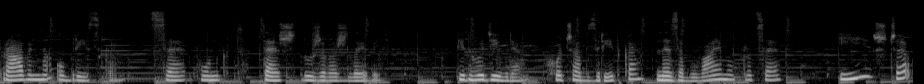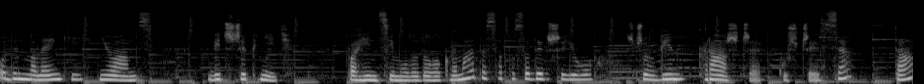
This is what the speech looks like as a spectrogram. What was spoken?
Правильна обрізка це пункт теж дуже важливий. Підгодівля, хоча б зрідка, не забуваємо про це. І ще один маленький нюанс: відщепніть пагінці молодого клематиса, посадивши його, щоб він краще кущився та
